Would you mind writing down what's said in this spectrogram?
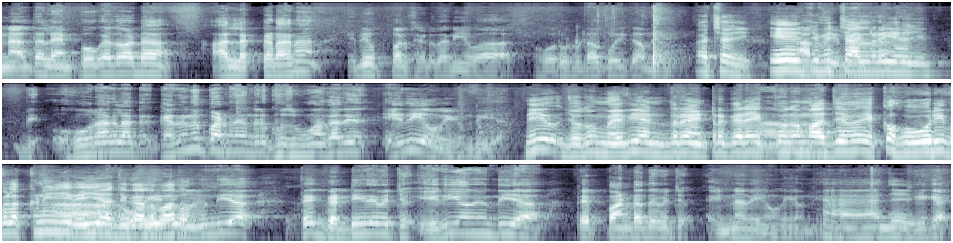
ਨਾਲ ਤਾਂ ਲੈਂਪ ਹੋ ਗਿਆ ਤੁਹਾਡਾ। ਆ ਲੱਕੜ ਨਾ ਇਹਦੇ ਉੱਪਰ ਦੇਣੀ ਆ ਬਸ ਹੋਰ ਤੁਹਾਡਾ ਕੋਈ ਕੰਮ ਨਹੀਂ ਅੱਛਾ ਜੀ ਇਹ ਜਿਵੇਂ ਚੱਲ ਰਹੀ ਹੈ ਜੀ। ਵੀ ਹੋਰ ਅਗਲਾ ਕਹਿੰਦੇ ਨਾ ਪੰਡ ਦੇ ਅੰਦਰ ਖੁਸ਼ਬੂਆਂ ਕਾਦੀ ਇਹਦੀ ਆਉਂਦੀ ਹੁੰਦੀ ਆ। ਨਹੀਂ ਜਦੋਂ ਮੈਂ ਵੀ ਅੰਦਰ ਐਂਟਰ ਕਰਿਆ ਇੱਕੋ ਦਮ ਅੱਜ ਇੱਕ ਹੋਰ ਹੀ ਵਿਲੱਖਣੀ ਜੀ ਰਹੀ ਅੱਜ ਗੱਲਬਾਤ। ਆਉਂਦੀ ਹੁੰਦੀ ਆ ਤੇ ਗੱਡੀ ਦੇ ਵਿੱਚ ਇਹਦੀ ਆਉਂਦੀ ਹੁੰਦੀ ਆ ਤੇ ਪੰਡ ਦੇ ਵਿੱਚ ਇਹਨਾਂ ਦੀ ਆਉਂਦੀ ਹੁੰਦੀ ਆ। ਹਾਂ ਜੀ। ਠੀਕ ਹੈ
